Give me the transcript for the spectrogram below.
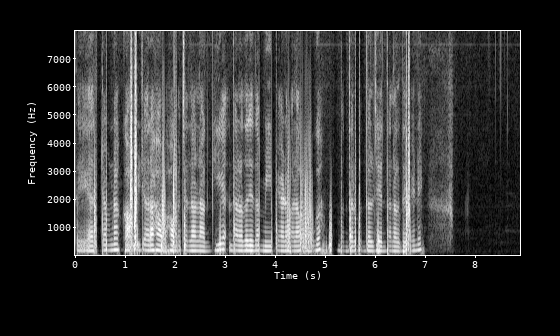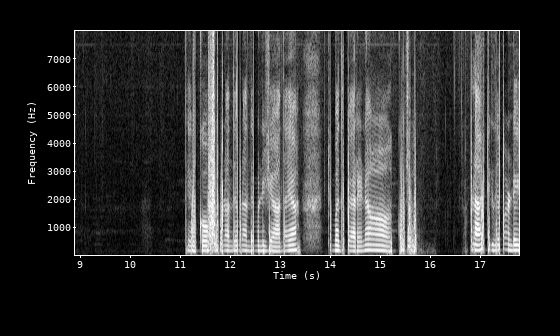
ਅਤੇ ਇਸ ਟਾਈਮ ਨਾ ਕਾਫੀ ਜ਼ਿਆਦਾ ਹਵਾ ਹਵਾ ਚੱਲਣ ਲੱਗ ਗਈ ਹੈ। ਇੱਦਾਂ ਲੱਗਦਾ ਜਿੱਦਾਂ ਮੀਂਹ ਪੈਣ ਵਾਲਾ ਹੋਊਗਾ। ਬੱਦਲ ਬੱਦਲ ਜੇ ਇੱਦਾਂ ਲੱਗਦੇ ਪਏ ਨੇ। ਤੇ ਕੌਫੀ ਬਣਾਉਂਦੇ ਬਣਾਉਂਦੇ ਮੈਨੂੰ ਯਾਦ ਆਇਆ ਕਿ ਮੈਂ ਦੁਪਹਿਰੇ ਨਾ ਕੁਝ ਪਲਾਸਟਿਕ ਦੇ ਭਾਂਡੇ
